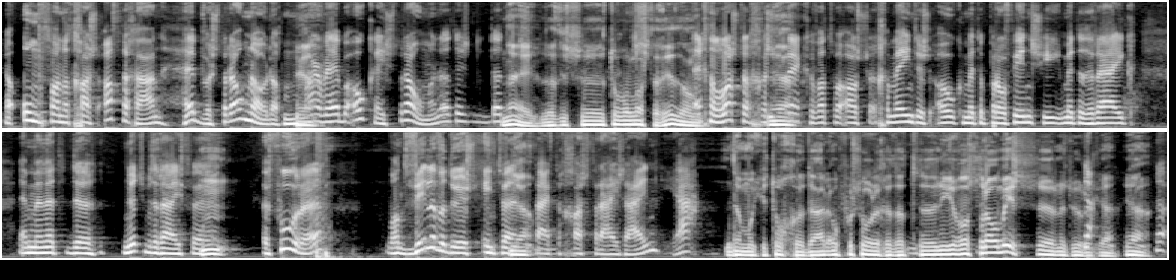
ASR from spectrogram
ja, om van het gas af te gaan, hebben we stroom nodig. Maar we hebben ook geen stroom. En dat is, dat Nee, dat is eh, toch wel lastig, hè, dan? is echt een lastig gesprek... wat we als gemeentes ook met de provincie, met het Rijk... en met de nutsbedrijven Hmm. voeren. Want willen we dus in 2050 gasvrij zijn... ja, Dan moet je toch eh, daar ook voor zorgen dat er in ieder geval stroom is, eh, natuurlijk. Ja. Ja.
